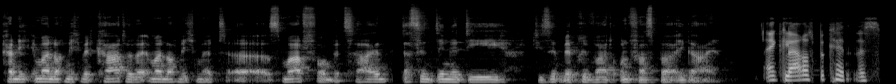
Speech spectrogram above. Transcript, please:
kann ich immer noch nicht mit Karte oder immer noch nicht mit äh, Smartphone bezahlen. Das sind Dinge, die, die sind mir privat unfassbar egal. Ein klares Bekenntnis.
